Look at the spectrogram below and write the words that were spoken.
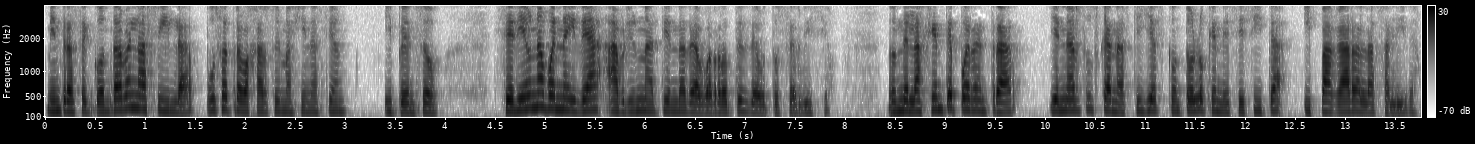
Mientras se encontraba en la fila, puso a trabajar su imaginación y pensó, sería una buena idea abrir una tienda de abarrotes de autoservicio, donde la gente pueda entrar, llenar sus canastillas con todo lo que necesita y pagar a la salida.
